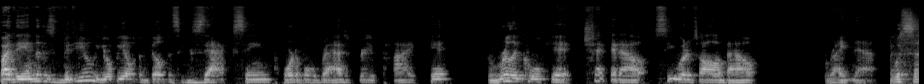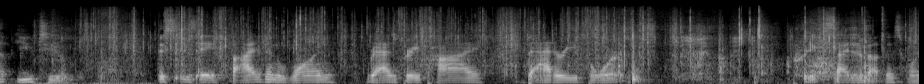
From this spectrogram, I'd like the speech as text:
By the end of this video, you'll be able to build this exact same portable Raspberry Pi kit. Really cool kit. Check it out. See what it's all about right now. What's up, YouTube? This is a 5-in-1 Raspberry Pi battery board. Pretty excited about this one.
